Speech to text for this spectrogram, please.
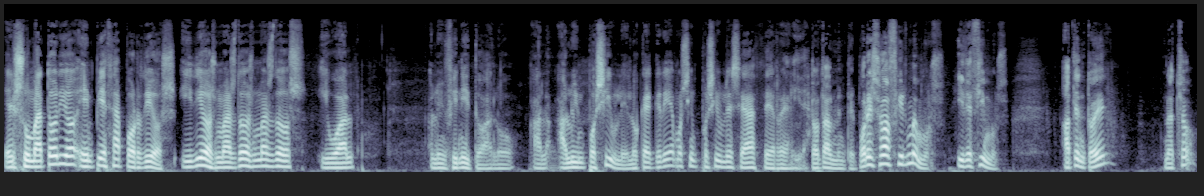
el sumatorio empieza por Dios y Dios más dos más dos igual a lo infinito, a lo a lo, imposible. Lo que creíamos imposible se hace realidad. Totalmente. Por eso afirmamos y decimos, atento, ¿eh, Nacho?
